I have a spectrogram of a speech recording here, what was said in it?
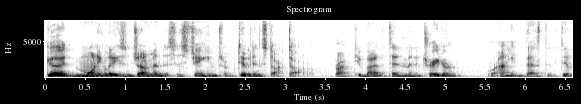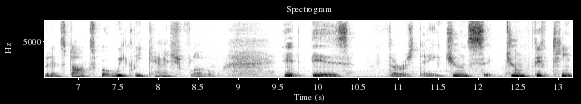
Good morning, ladies and gentlemen. This is James from Dividend Stock Talk, brought to you by the 10 Minute Trader, where I invest in dividend stocks for weekly cash flow. It is Thursday, June 6, June 15th.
